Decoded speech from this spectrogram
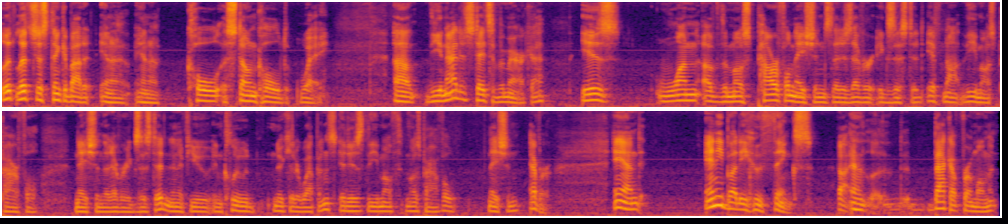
let, us just think about it in a in a cold, a stone cold way. Uh, the United States of America is one of the most powerful nations that has ever existed, if not the most powerful nation that ever existed. And if you include nuclear weapons, it is the most, most powerful nation ever. And anybody who thinks, uh, and back up for a moment,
